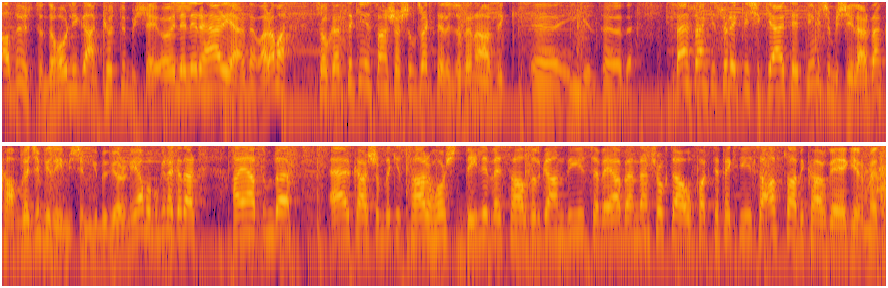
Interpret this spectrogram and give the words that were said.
Adı üstünde. Holigan kötü bir şey. Öyleleri her yerde var. Ama sokaktaki insan şaşılacak derecede nazik e, İngiltere'de. Ben sanki sürekli şikayet ettiğim için bir şeylerden kavgacı biriymişim gibi görünüyor. Ama bugüne kadar hayatımda eğer karşımdaki sarhoş, deli ve saldırgan değilse veya benden çok daha ufak tefek değilse asla bir kavgaya girmedim.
